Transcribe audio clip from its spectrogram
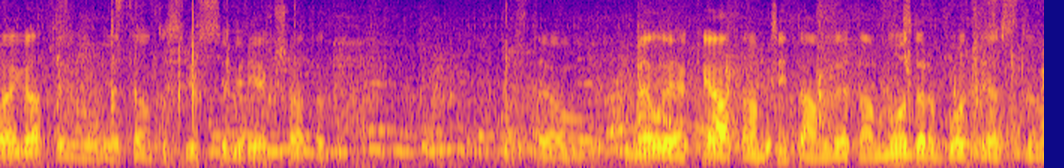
Baigi atvieglo, ja tev tas viss jau ir iekšā, tad tas tev neliek jā, tām citām lietām nodarboties, tur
